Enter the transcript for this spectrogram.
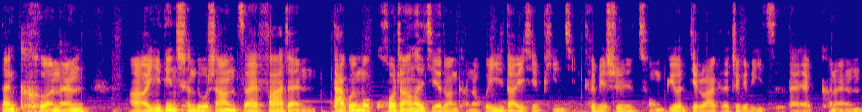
但可能。啊，一定程度上，在发展大规模扩张的阶段，可能会遇到一些瓶颈，特别是从 Build Direct 这个例子，大家可能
